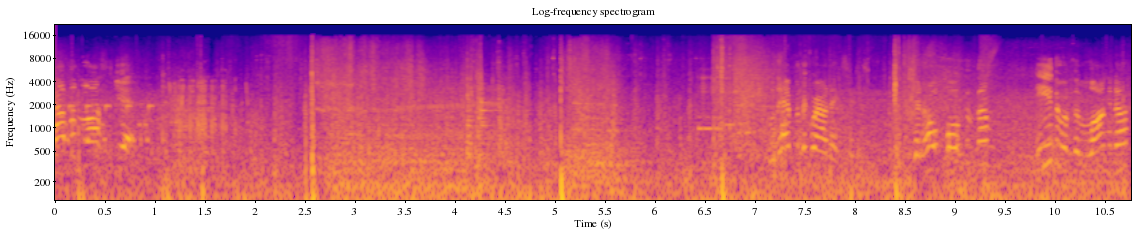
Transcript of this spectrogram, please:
Haven't lost yet. We'll head for the ground exits. You can hold both of them. Either of them long enough,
